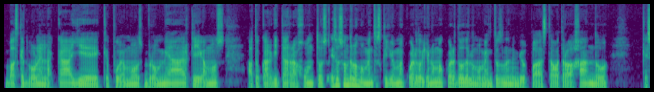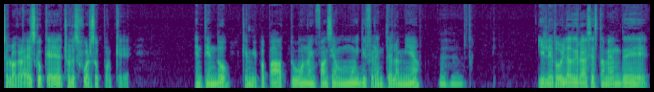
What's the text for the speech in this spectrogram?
básquetbol en la calle, que podemos bromear, que llegamos a tocar guitarra juntos, esos son de los momentos que yo me acuerdo. Yo no me acuerdo de los momentos donde mi papá estaba trabajando, que se lo agradezco que haya hecho el esfuerzo porque entiendo que mi papá tuvo una infancia muy diferente a la mía y le doy las gracias también de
